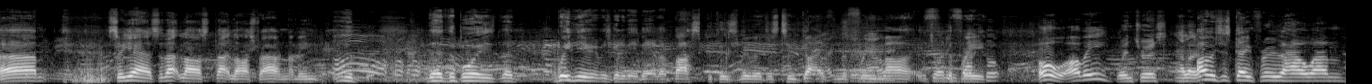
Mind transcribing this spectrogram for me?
at. So yeah, so that last that last round, I mean, the, the, the boys, the, we knew it was going to be a bit of a bust because we were just too gutted from the free mar- joining the free. Oh, are we? Winters, hello. I was just going through how um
